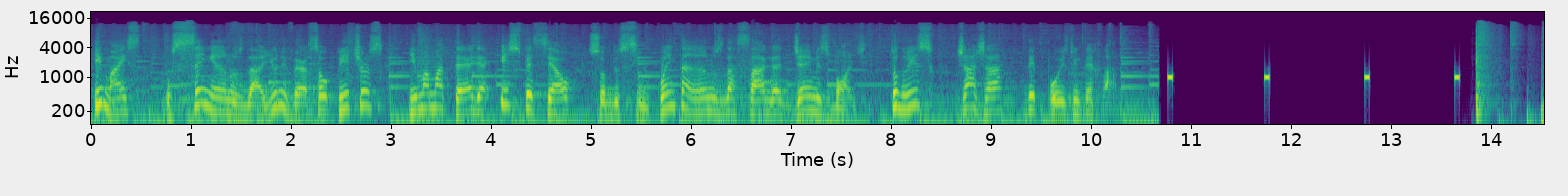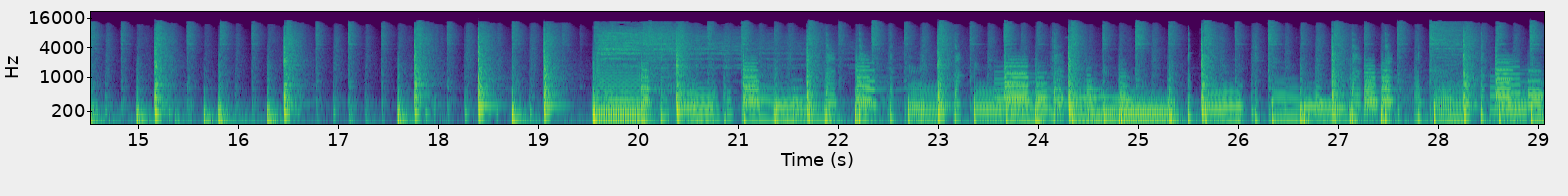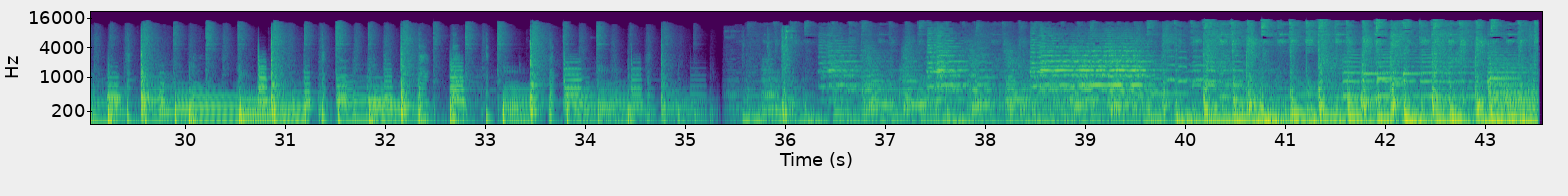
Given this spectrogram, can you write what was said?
E mais, os 100 anos da Universal Pictures e uma matéria especial sobre os 50 anos da saga James Bond. Tudo isso já já depois do intervalo.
